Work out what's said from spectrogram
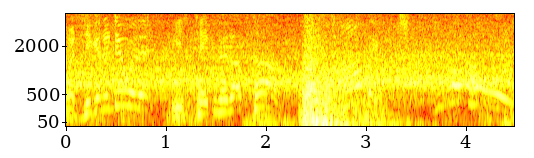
What's he going to do with it? He's taking it up top. Atomic. Whoa.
